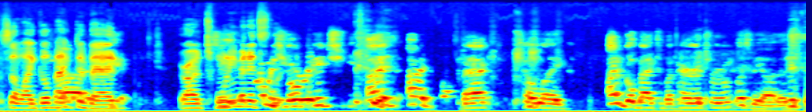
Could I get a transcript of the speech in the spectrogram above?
So I go back to bed. Around 20 See, minutes. If I was your age, I'd, I'd go back to like I'd go back to my parents' room. Let's be honest.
